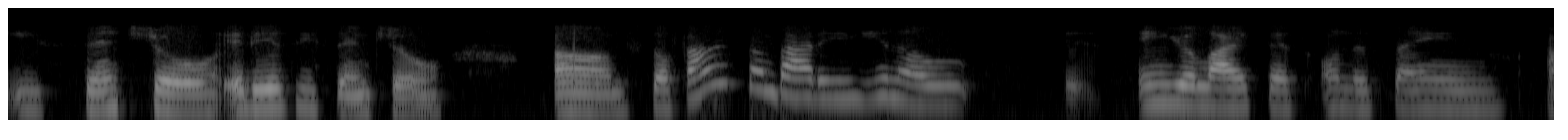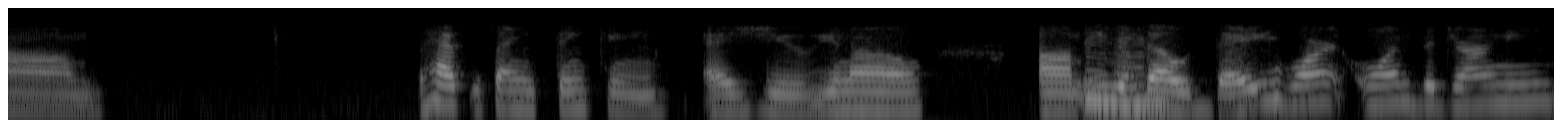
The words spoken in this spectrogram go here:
essential. It is essential. Um, so find somebody, you know, in your life that's on the same um has the same thinking as you, you know. Um, mm-hmm. even though they weren't on the journey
